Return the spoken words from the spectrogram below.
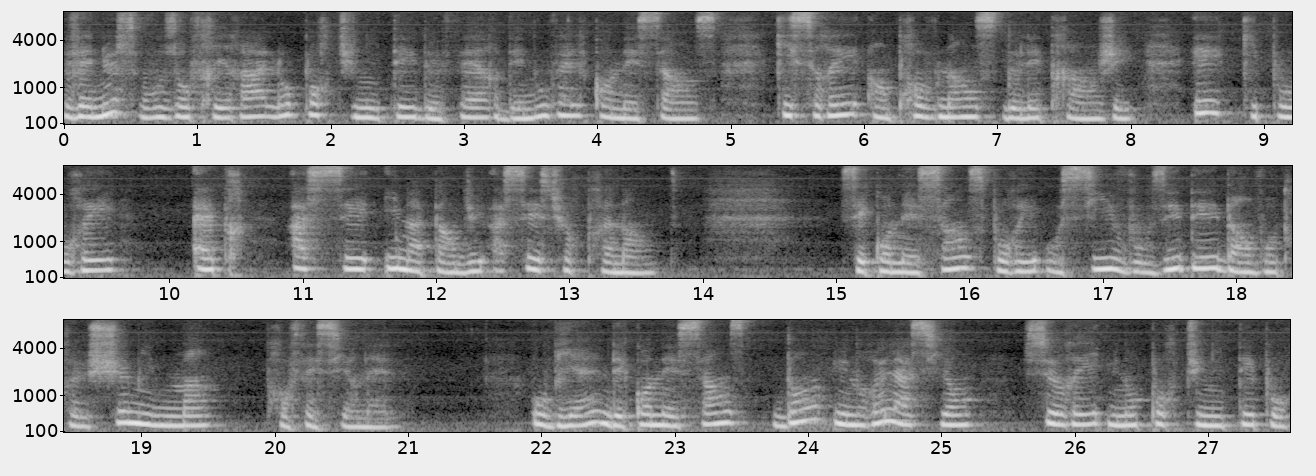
Vénus vous offrira l'opportunité de faire des nouvelles connaissances qui seraient en provenance de l'étranger et qui pourraient être assez inattendues, assez surprenantes. Ces connaissances pourraient aussi vous aider dans votre cheminement professionnel ou bien des connaissances dont une relation serait une opportunité pour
